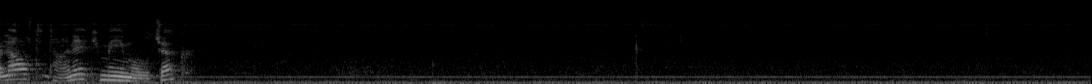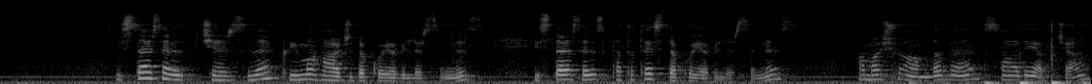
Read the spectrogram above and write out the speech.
Şöyle 6 tane ekmeğim olacak. İsterseniz içerisine kıyma harcı da koyabilirsiniz. İsterseniz patates de koyabilirsiniz. Ama şu anda ben sade yapacağım.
